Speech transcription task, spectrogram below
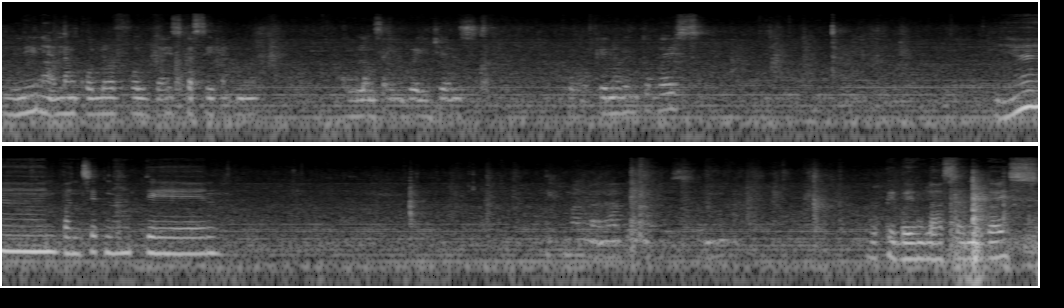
Hindi nga lang colorful guys kasi ano, kulang sa ingredients. Okay na rin to guys. Ayan, pansit natin. Tikman na natin. Okay ba yung lasa niya guys?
